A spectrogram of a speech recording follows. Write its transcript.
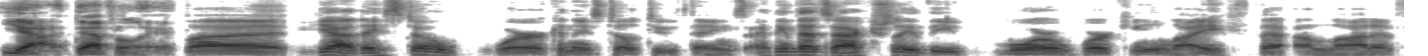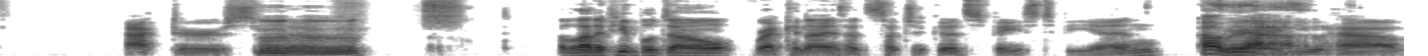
Yeah, definitely. but yeah, they still work and they still do things. I think that's actually the more working life that a lot of actors sort Mhm. of. A lot of people don't recognize that's such a good space to be in. Oh yeah. you have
